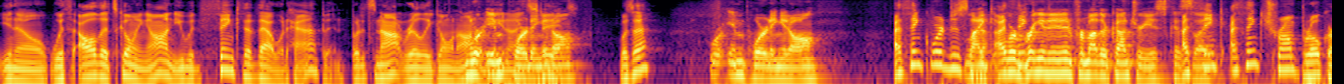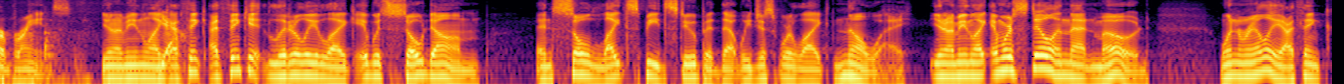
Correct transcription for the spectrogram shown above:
you know, with all that's going on, you would think that that would happen, but it's not really going on. We're importing it all. What's that? We're importing it all. I think we're just Like I we're think, bringing it in from other countries I because like think I think Trump broke our brains. You know what I mean? Like Yeah. I think I think it literally like it was so dumb and so light speed stupid that we just were like, no way. You know what I mean? Like and we're still in that mode. When really I think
